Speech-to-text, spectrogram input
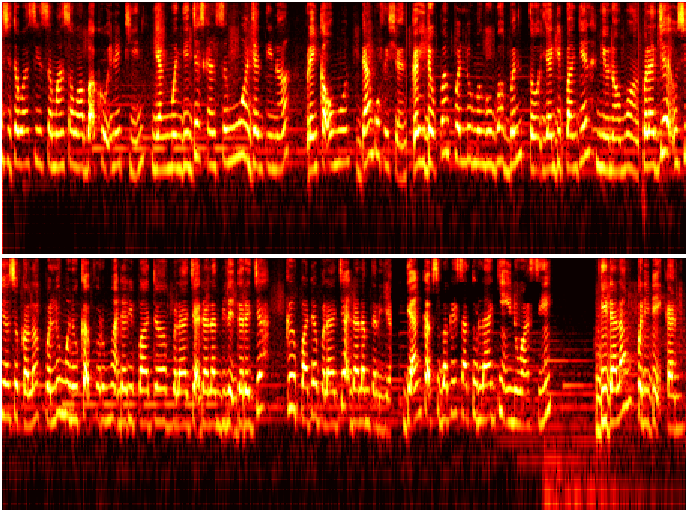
situasi semasa wabak COVID-19 yang menjejaskan semua jantina, peringkat umur dan profesion, kehidupan perlu mengubah bentuk yang dipanggil new normal. Pelajar usia sekolah perlu menukar format daripada belajar dalam bilik darjah kepada belajar dalam talian. Dianggap sebagai satu lagi inovasi di dalam pendidikan.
